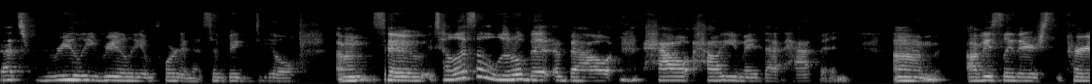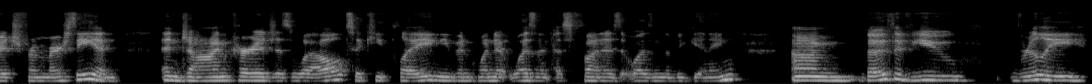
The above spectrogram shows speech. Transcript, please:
that's really, really important. It's a big deal. Um, so tell us a little bit about how how you made that happen. Um, obviously, there's courage from Mercy and and John courage as well to keep playing even when it wasn't as fun as it was in the beginning. Um, both of you really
